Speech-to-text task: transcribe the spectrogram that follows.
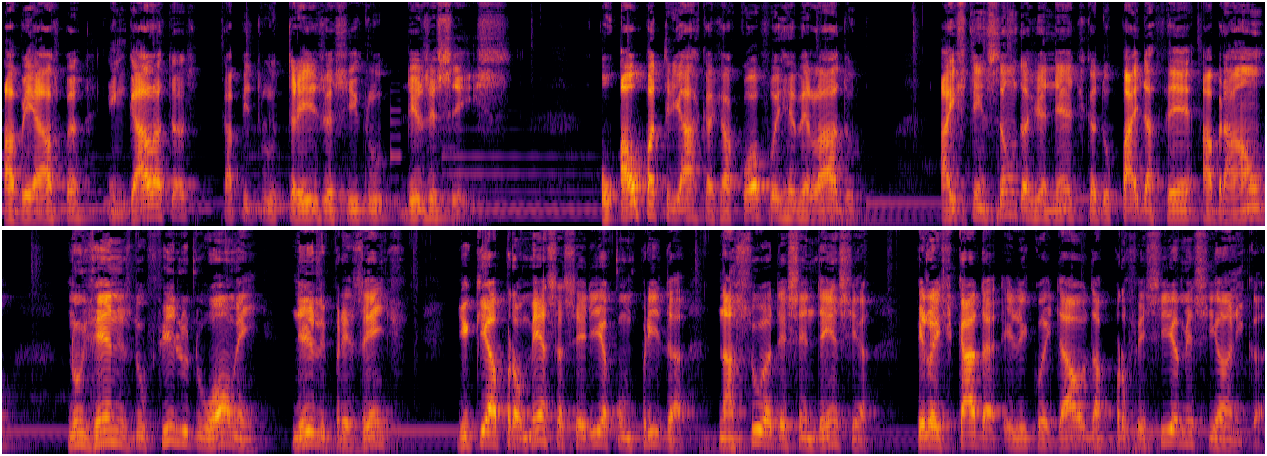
Abre aspas em Gálatas, capítulo 3, versículo 16. Ao patriarca Jacó foi revelado a extensão da genética do pai da fé, Abraão, nos genes do filho do homem nele presente, de que a promessa seria cumprida na sua descendência pela escada helicoidal da profecia messiânica,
